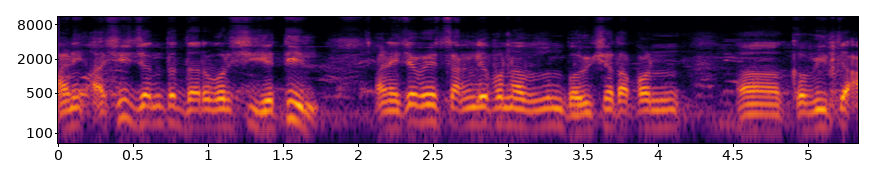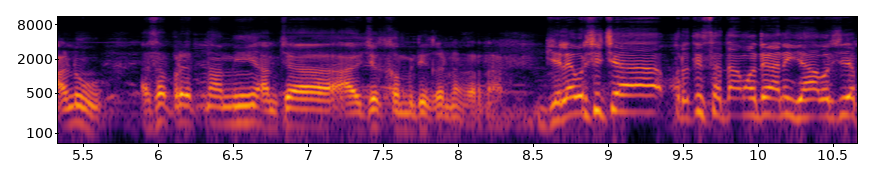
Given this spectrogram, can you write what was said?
आणि अशी जनता दरवर्षी येतील आणि याच्यापेक्षा चांगलेपण अजून भविष्यात आपण कविता आणू असा प्रयत्न आम्ही आमच्या आयोजक कमिटीकडनं करणार. गेल्या वर्षीच्या प्रतिसादामध्ये आणि ह्या वर्षीच्या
